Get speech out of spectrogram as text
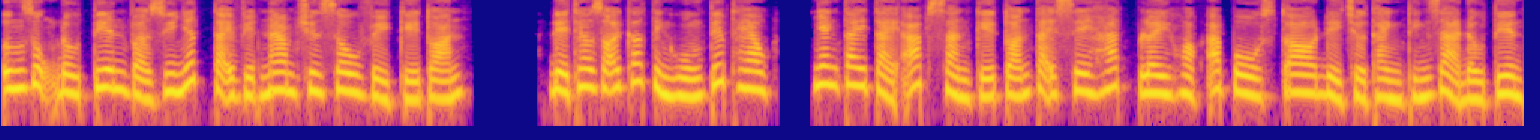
ứng dụng đầu tiên và duy nhất tại Việt Nam chuyên sâu về kế toán. Để theo dõi các tình huống tiếp theo, nhanh tay tải app sàn kế toán tại CH Play hoặc Apple Store để trở thành thính giả đầu tiên.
